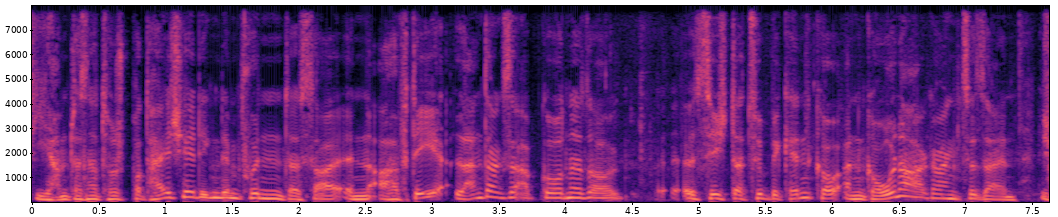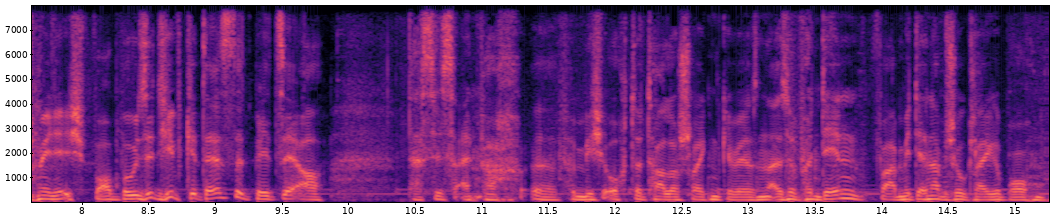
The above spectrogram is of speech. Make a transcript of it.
die haben das natürlich parteischädigend empfunden, dass da ein AfD-Landtagsabgeordneter äh, sich dazu bekennt, an Corona erkrankt zu sein. Ich meine, ich war positiv getestet, PCR das ist einfach äh, für mich auch total erschreckend gewesen. Also von denen war, mit denen habe ich auch gleich gebrochen.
